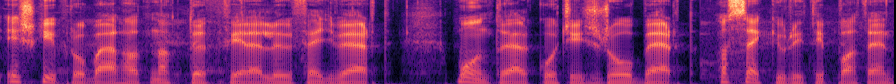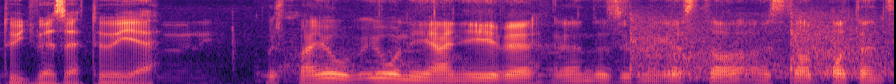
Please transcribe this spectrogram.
és kipróbálhatnak többféle lőfegyvert, mondta el Kocsis Robert, a Security Patent ügyvezetője. Most már jó, jó néhány éve rendezzük meg ezt a, ezt a patent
